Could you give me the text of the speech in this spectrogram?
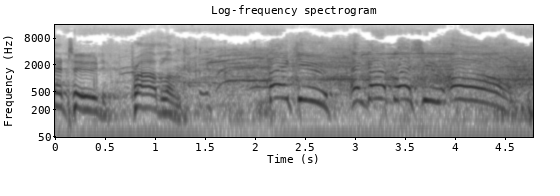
Attitude problem. Thank you, and God bless you all.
